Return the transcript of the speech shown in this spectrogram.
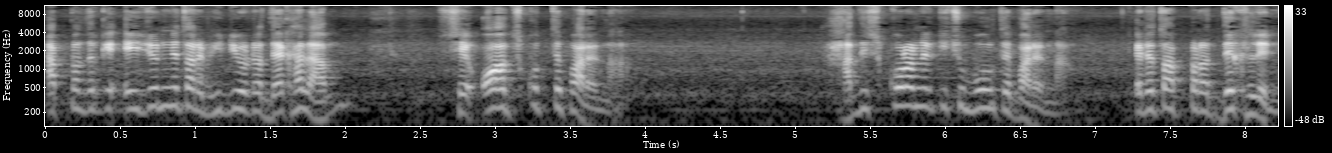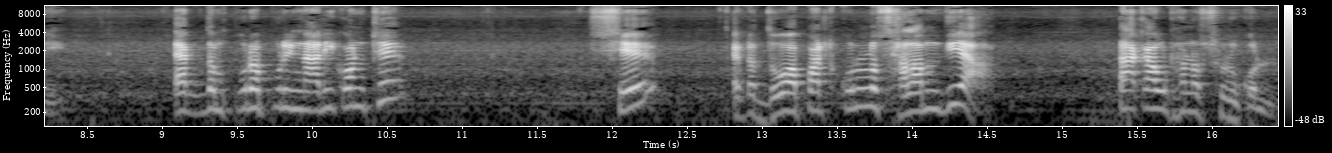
আপনাদেরকে এই জন্যে তার ভিডিওটা দেখালাম, সে অজ করতে পারে না। হাদিস কোরআনের কিছু বলতে পারে না। এটা তো আপনারা দেখলেনই। একদম পুরোপুরি নারী কণ্ঠে। সে একটা দোয়া পাঠ করল, সালাম দিয়া টাকা উঠানো শুরু করল।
